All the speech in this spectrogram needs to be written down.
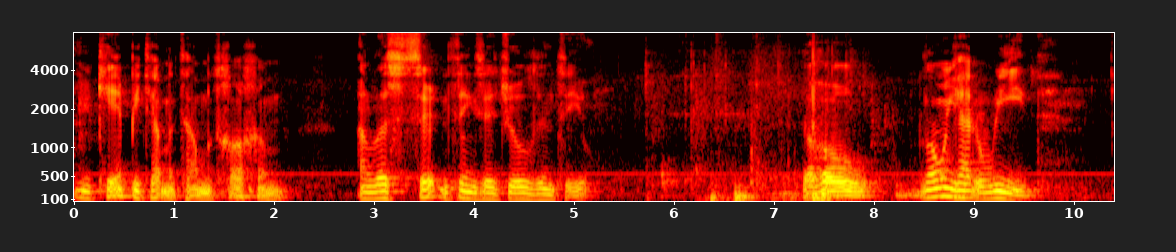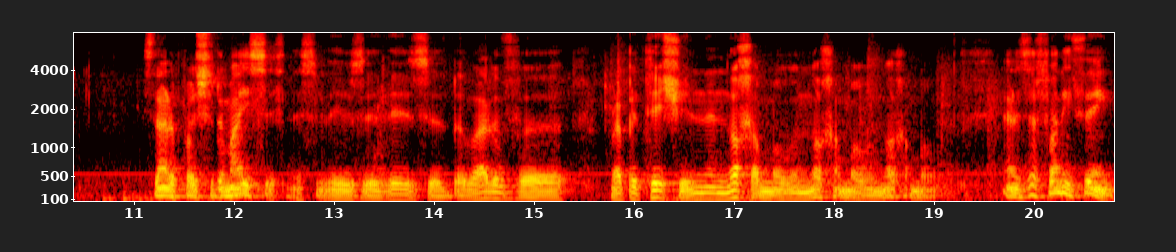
you can't become a Talmud Chacham unless certain things are drilled into you. The whole knowing how to read. Not a question of Isis. There's, there's a, lot of uh, repetition and nochamo and nochamo and nochamo. And it's a funny thing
